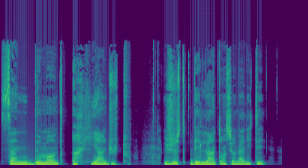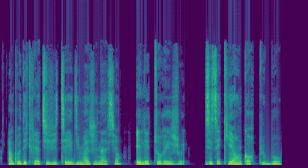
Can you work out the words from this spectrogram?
Ça ne demande rien du tout. Juste de l'intentionnalité, un peu de créativité et d'imagination et le tour est joué. C'est ce qui est encore plus beau.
